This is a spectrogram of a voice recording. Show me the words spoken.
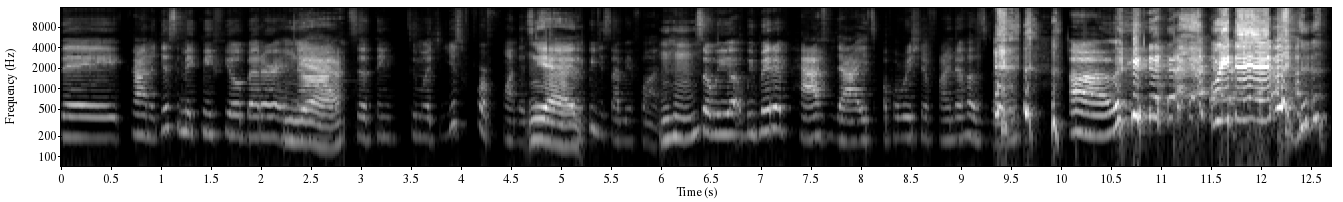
they kind of just to make me feel better and Yeah. not to think too much, just for fun. It's Yeah. Like we just having fun. hmm So we we made it past that. It's Operation Find a Husband. um, We did.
